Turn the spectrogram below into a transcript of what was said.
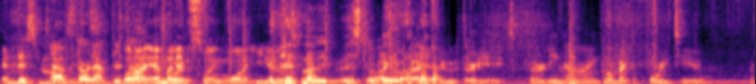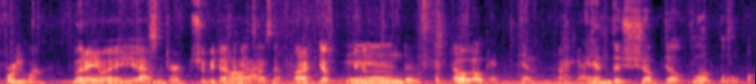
In this Tap moment, start after But I am but going to swing one at you. It's not even. It's still So I go daylight. back to 38. 39, going back to 42, or 41. But anyway, yeah. Passing turn? Should be down to hand Alright. size now. Alright, yep. here you and oh, okay, him. Alright, got it. And the Shub Del Glubble.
